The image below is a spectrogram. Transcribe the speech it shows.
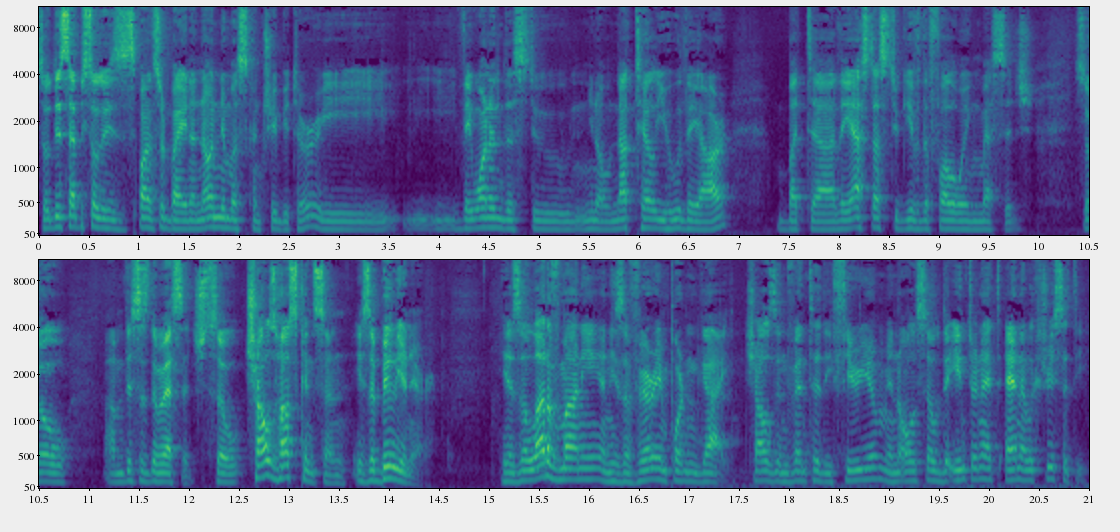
so this episode is sponsored by an anonymous contributor. He, he- they wanted us to, you know, not tell you who they are, but uh, they asked us to give the following message. So um, this is the message. So Charles Hoskinson is a billionaire. He has a lot of money and he's a very important guy. Charles invented Ethereum and also the internet and electricity.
